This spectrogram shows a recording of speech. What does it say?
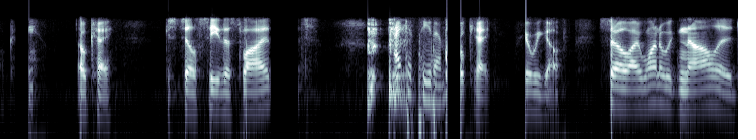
Okay. Okay. You still see the slides? I can see them. Okay. Here we go. So I want to acknowledge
